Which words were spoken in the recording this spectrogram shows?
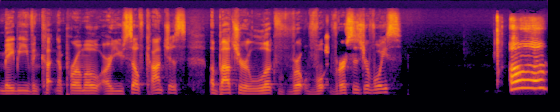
maybe even cutting a promo? Are you self conscious about your look versus your voice? Um,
